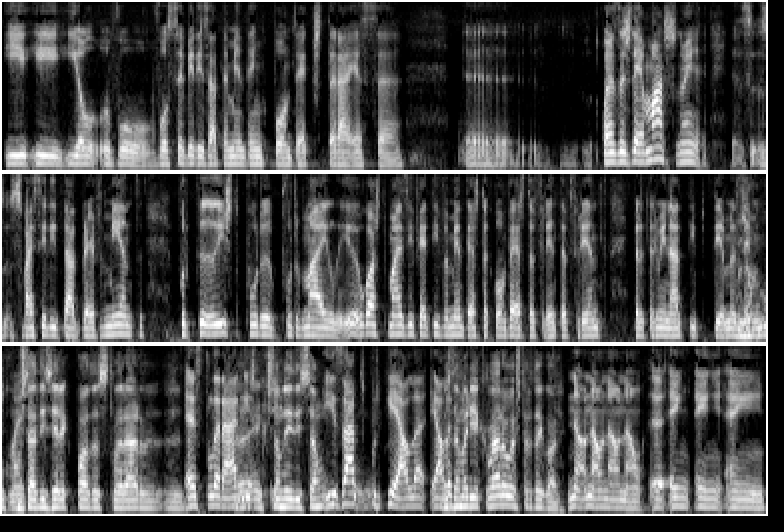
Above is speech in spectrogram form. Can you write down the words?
e, e, e eu vou, vou saber exatamente em que ponto é que estará essa... Uh, quais as demarches, não é? Se, vai ser editado brevemente, porque isto por, por mail, eu gosto mais efetivamente desta conversa frente a frente para determinado tipo de temas. Mas é o, muito o que mais... está a dizer é que pode acelerar, uh, acelerar a, isto, a questão da edição? Exato, porque ela... ela Mas a Maria Clara ou a Estrategor? Não, não, não, não. Eh, em, em, em,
